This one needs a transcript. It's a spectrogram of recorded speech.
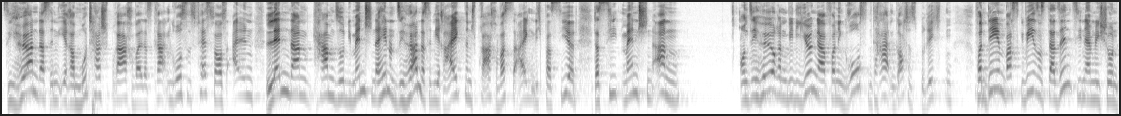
sie hören das in ihrer Muttersprache, weil das gerade ein großes Fest war. Aus allen Ländern kamen so die Menschen dahin und sie hören das in ihrer eigenen Sprache, was da eigentlich passiert. Das zieht Menschen an. Und sie hören, wie die Jünger von den großen Taten Gottes berichten, von dem, was gewesen ist. Da sind sie nämlich schon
